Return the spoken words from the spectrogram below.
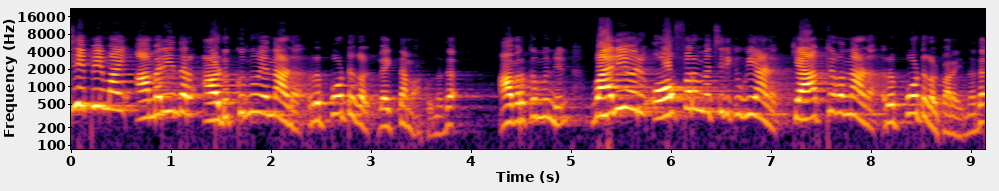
ജെ പിയുമായി അമരീന്ദർ അടുക്കുന്നു എന്നാണ് റിപ്പോർട്ടുകൾ വ്യക്തമാക്കുന്നത്. അവർക്ക് മുന്നിൽ വലിയൊരു ഓഫറും വെച്ചിരിക്കുകയാണ് ക്യാപ്റ്റർ എന്നാണ് റിപ്പോർട്ടുകൾ പറയുന്നത്.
